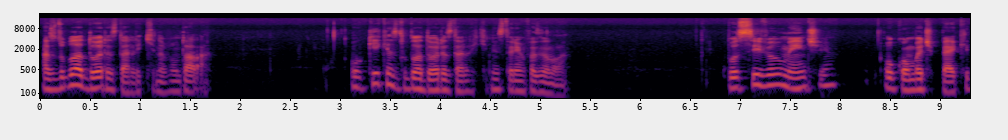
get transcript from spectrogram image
as dubladoras da Arlequina vão estar tá lá. O que, que as dubladoras da Arlequina estariam fazendo lá? Possivelmente o Combat Pack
